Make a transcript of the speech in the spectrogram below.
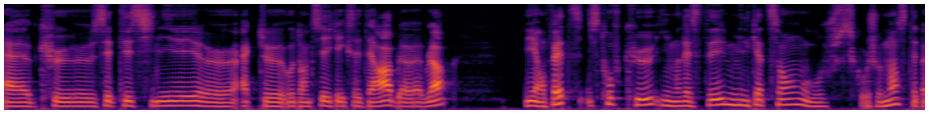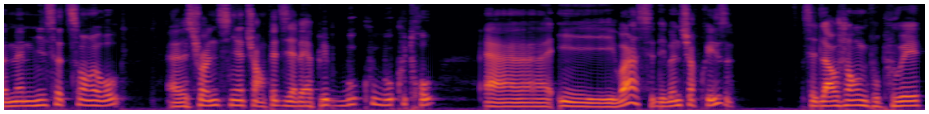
euh, que c'était signé euh, acte authentique, etc. Blablabla. Et en fait, il se trouve qu'il me restait 1400 ou je, me demande c'était pas même 1700 euros euh, sur une signature. En fait, ils avaient appelé beaucoup, beaucoup trop. et voilà, c'est des bonnes surprises. C'est de l'argent que vous pouvez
